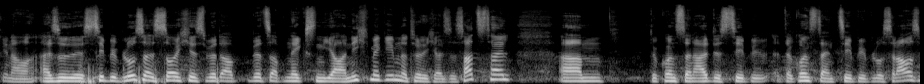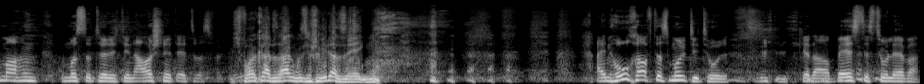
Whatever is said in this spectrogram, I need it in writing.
Genau, also das CP Plus als solches wird es ab, ab nächsten Jahr nicht mehr geben, natürlich als Ersatzteil. Ähm, du kannst dein altes CP, du kannst dein CP Plus rausmachen. Du musst natürlich den Ausschnitt etwas vergrößern. Ich wollte gerade sagen, muss ich schon wieder sägen. Ein Hoch auf das Multitool. Richtig. Genau, bestes Tool ever.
